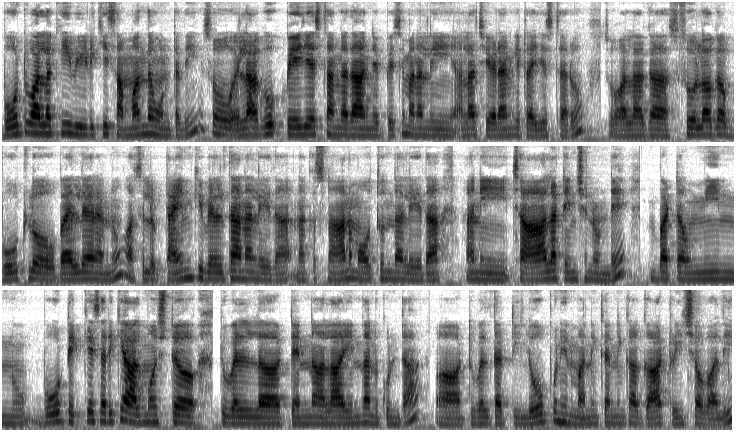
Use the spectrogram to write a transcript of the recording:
బోట్ వాళ్ళకి వీడికి సంబంధం ఉంటుంది. సో ఎలాగూ పే చేస్తాం కదా అని చెప్పేసి మనల్ని అలా చేయడానికి ట్రై చేస్తారు. సో అలాగా సోలోగా బోట్లో బయలుదేరాను. అసలు టైంకి వెళ్తానా లేదా? నాకు స్నానం అవుతుందా లేదా? అని చాలా టెన్షన్ ఉండే. బట్ నేను బోట్ ఎక్కేసరికి ఆల్మోస్ట్ ట్వెల్వ్ టెన్ అలా అయింది అనుకుంటా ట్వెల్వ్ థర్టీ లోపు నేను మణికర్ణిక ఘాట్ రీచ్ అవ్వాలి.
